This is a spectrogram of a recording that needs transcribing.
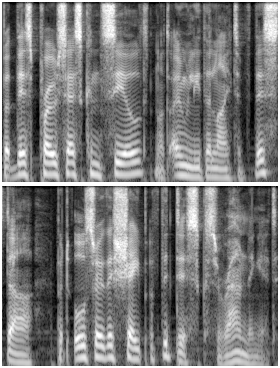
But this process concealed not only the light of this star, but also the shape of the disk surrounding it.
